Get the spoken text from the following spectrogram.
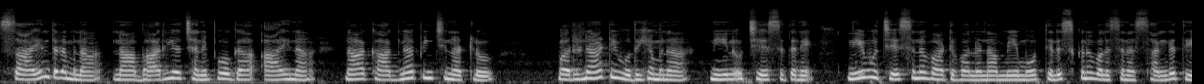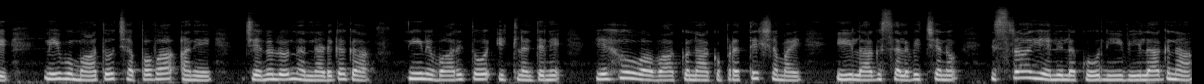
సాయంత్రమున నా భార్య చనిపోగా ఆయన నాకు ఆజ్ఞాపించినట్లు మరునాటి ఉదయమున నేను చేసితనే. నీవు చేసిన వాటి వలన మేము తెలుసుకునవలసిన సంగతి నీవు మాతో చెప్పవా అని జనులు నన్ను అడగగా నేను వారితో ఇట్లంటేనే. యెహోవా వాకు నాకు ప్రత్యక్షమై ఈలాగు సెలవిచ్చెను. ఇస్రాయేలీలకు నీవీలాగన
